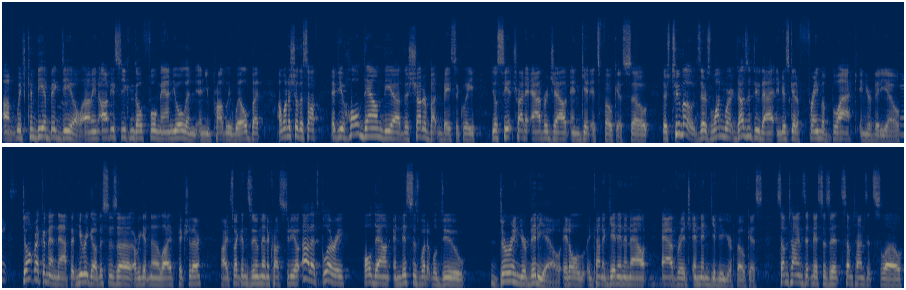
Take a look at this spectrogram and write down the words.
um, which can be a big deal. I mean, obviously you can go full manual, and, and you probably will, but I want to show this off. If you hold down the, uh, the shutter button, basically, you'll see it try to average out and get its focus. So there's two modes. There's one where it doesn't do that, and just get a frame of black in your video. Yikes. Don't recommend that, but here we go. This is, a, are we getting a live picture there? All right, so I can zoom in across the studio. Oh, that's blurry. Hold down, and this is what it will do during your video. It'll kind of get in and out, average, and then give you your focus. Sometimes it misses it, sometimes it's slow,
